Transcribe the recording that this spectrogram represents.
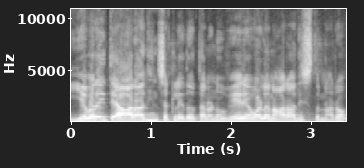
ఎవరైతే ఆరాధించట్లేదో తనను వేరే వాళ్ళను ఆరాధిస్తున్నారో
